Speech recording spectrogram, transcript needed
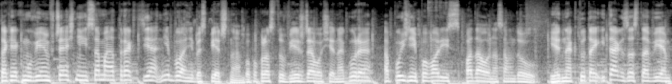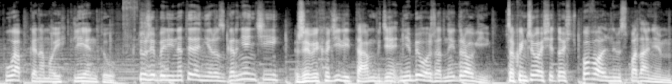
Tak jak mówiłem wcześniej, sama atrakcja nie była niebezpieczna, bo po prostu wjeżdżało się na górę, a później powoli spadało na sam dół. Jednak tutaj i tak zostawiłem pułapkę na moich klientów, którzy byli na tyle nierozgarnięci, że wychodzili tam, gdzie nie było żadnej drogi, co kończyło się dość powolnym spadaniem.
